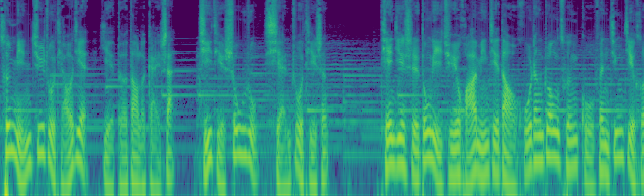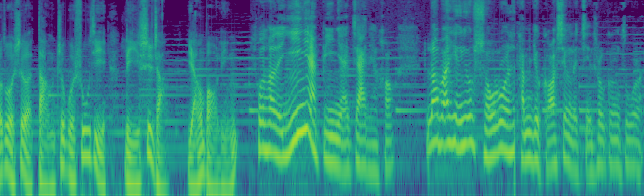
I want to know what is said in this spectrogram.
村民居住条件也得到了改善，集体收入显著提升。天津市东丽区华明街道胡张庄村股份经济合作社党支部书记、理事长杨宝林。葡萄的一年比一年价钱好，老百姓有收入了，他们就高兴了，劲头更足了。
